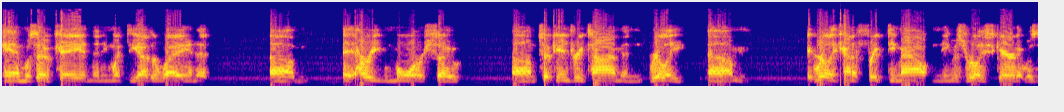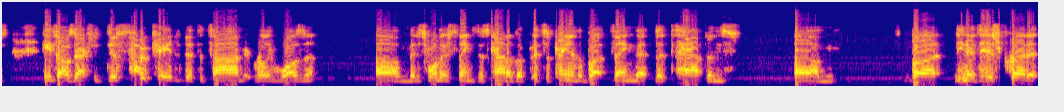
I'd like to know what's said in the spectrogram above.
and was okay, and then he went the other way, and it um, it hurt even more. So um, took injury time and really. Really kind of freaked him out, and he was really scared. It was he thought it was actually dislocated at the time. It really wasn't. Um, but it's one of those things that's kind of a it's a pain in the butt thing that that happens. Um, but you know, to his credit,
